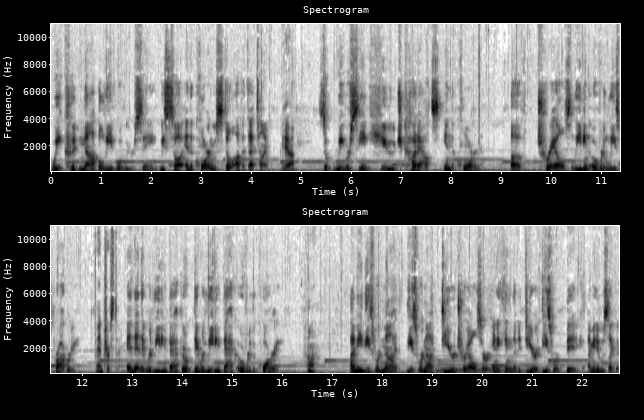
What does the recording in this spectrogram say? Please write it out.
we could not believe what we were seeing. We saw, and the corn was still up at that time. yeah. So we were seeing huge cutouts in the corn of trails leading over to Lee's property, Interesting. and then they were leading back. O- they were leading back over to the quarry. Huh. I mean, these were not these were not deer trails or anything that a deer. These were big. I mean, it was like a,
